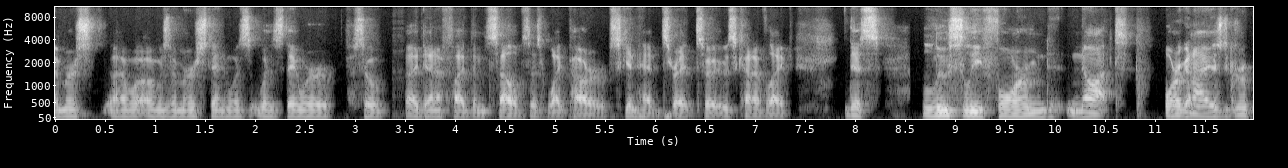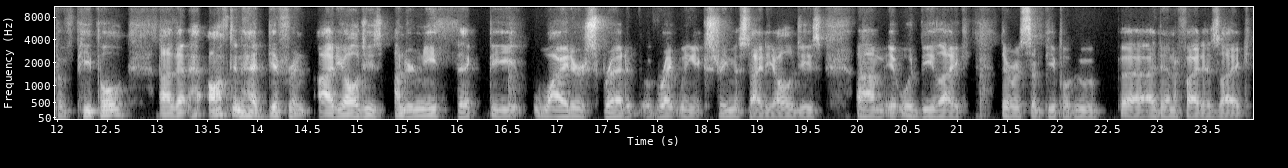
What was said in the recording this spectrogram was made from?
immersed uh, I was immersed in was was they were so identified themselves as white power skinheads, right? So it was kind of like this loosely formed, not organized group of people uh, that often had different ideologies underneath the, the wider spread of right wing extremist ideologies. Um, it would be like there were some people who uh, identified as like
